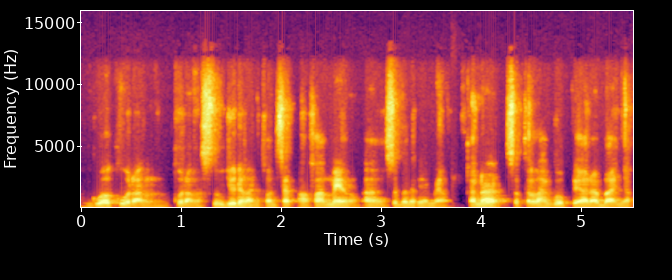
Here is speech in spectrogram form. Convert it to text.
gue kurang kurang setuju dengan konsep alpha male eh, sebenarnya Mel. Karena setelah gue pelihara banyak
